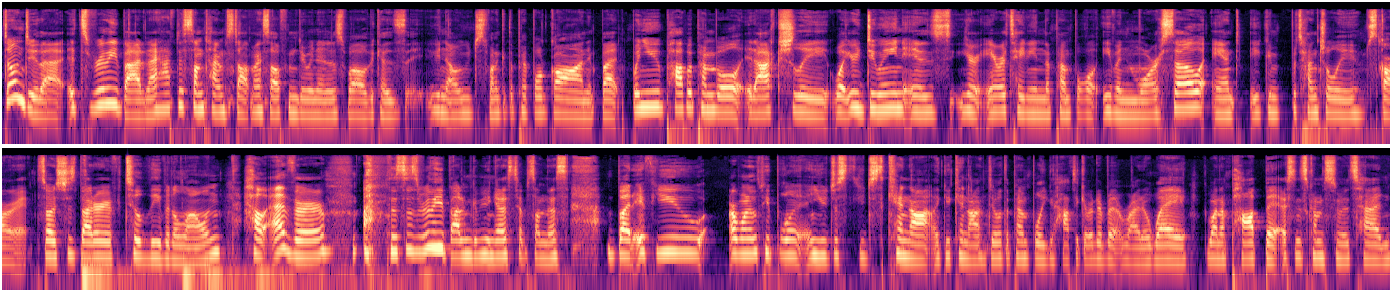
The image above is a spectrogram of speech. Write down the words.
Don't do that. It's really bad. And I have to sometimes stop myself from doing it as well because, you know, you just want to get the pimple gone. But when you pop a pimple, it actually, what you're doing is you're irritating the pimple even more so and you can potentially scar it. So it's just better to leave it alone. However, this is really bad. I'm giving you guys tips on this, but if you are one of those people and you just you just cannot like you cannot deal with a pimple, you have to get rid of it right away. You want to pop it as soon as it comes to its head.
